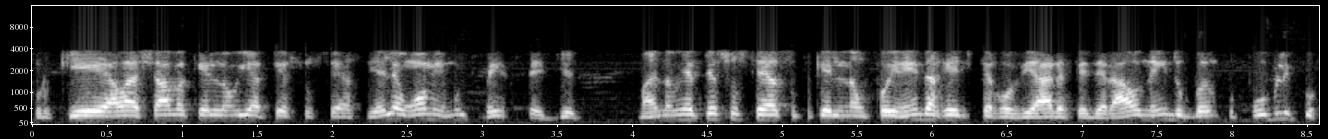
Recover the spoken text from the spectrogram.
porque ela achava que ele não ia ter sucesso. E ele é um homem muito bem sucedido, mas não ia ter sucesso porque ele não foi nem da rede ferroviária federal, nem do Banco Público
